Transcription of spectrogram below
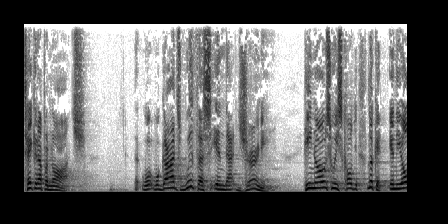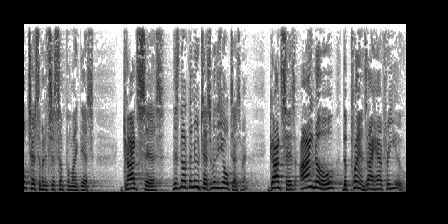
take it up a notch. Well, well, God's with us in that journey. He knows who He's called you. Look at in the Old Testament, it says something like this. God says, this is not the New Testament, this is the Old Testament. God says, I know the plans I have for you.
